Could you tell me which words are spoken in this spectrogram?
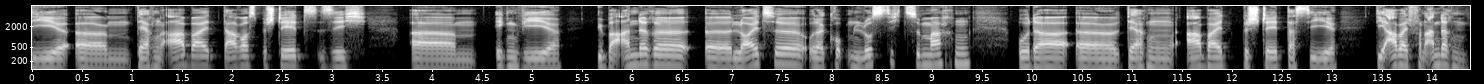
die ähm, deren Arbeit daraus besteht, sich ähm, irgendwie über andere äh, Leute oder Gruppen lustig zu machen oder äh, deren Arbeit besteht, dass sie die Arbeit von anderen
